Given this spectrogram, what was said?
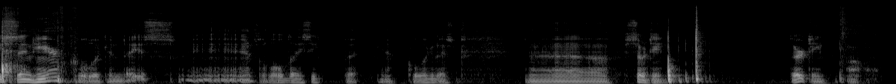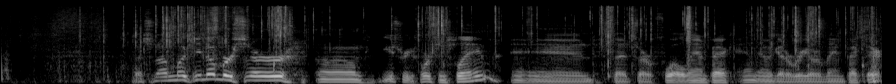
dice in here. Cool looking dice. And it's a little dicey, but yeah, cool looking dice. Uh, 17. 13. Oh. That's not a lucky number, sir. Um, Yusri Fortune's Flame, and that's our foil land pack, and then we got a regular land pack there.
